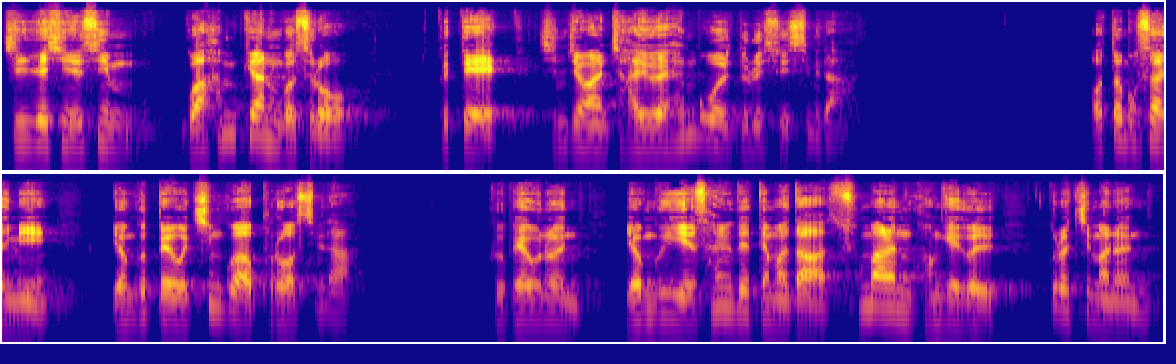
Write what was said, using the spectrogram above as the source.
진리 대신 예수님과 함께하는 것으로 그때 진정한 자유의 행복을 누릴 수 있습니다. 어떤 목사님이 연극 배우 친구가 부러웠습니다. 그 배우는 연극이 상영될 때마다 수많은 관객을 끌었지만은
